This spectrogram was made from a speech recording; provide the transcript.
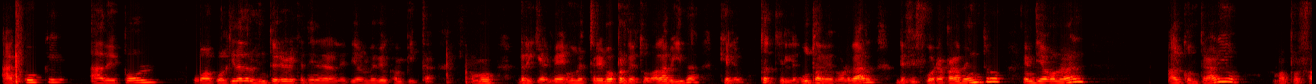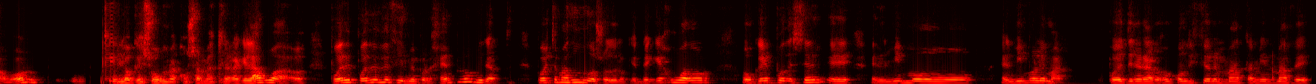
a Coque, a De Paul o a cualquiera de los interiores que tiene el Atleti, el mediocampista. Vamos, Riquelme es un extremo, pero de toda la vida, que le gusta, que le gusta desbordar desde fuera para adentro, en diagonal, al contrario, por favor, lo que es una cosa más clara que el agua. ¿Puedes, puedes decirme, por ejemplo, mira, puede estar más dudoso de, lo que, de qué jugador o qué puede ser eh, el mismo el mismo Lemar. Puede tener a lo mejor condiciones más también más de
